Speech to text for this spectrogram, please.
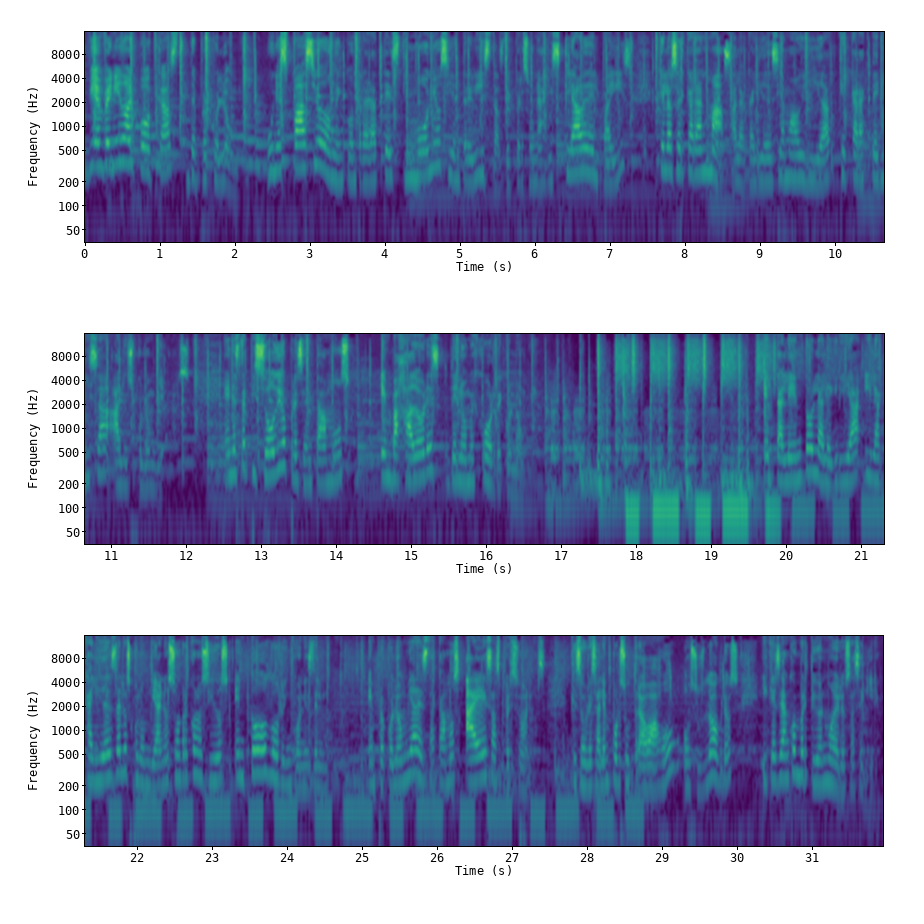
Bienvenido al podcast de ProColombia, un espacio donde encontrará testimonios y entrevistas de personajes clave del país que lo acercarán más a la calidez y amabilidad que caracteriza a los colombianos. En este episodio presentamos embajadores de lo mejor de Colombia. El talento, la alegría y la calidez de los colombianos son reconocidos en todos los rincones del mundo. En ProColombia destacamos a esas personas que sobresalen por su trabajo o sus logros y que se han convertido en modelos a seguir.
